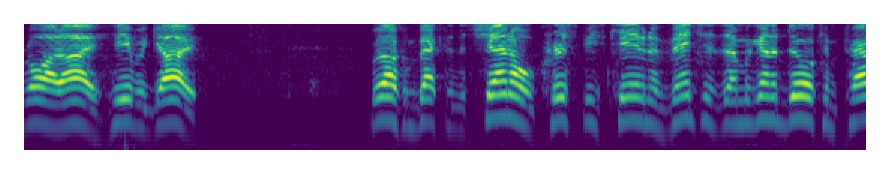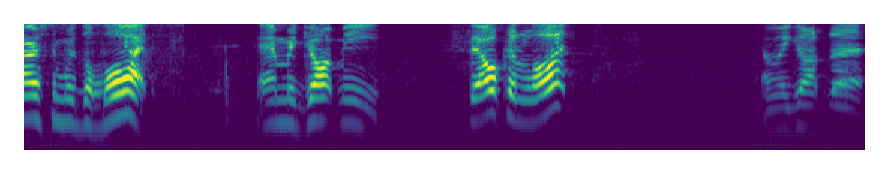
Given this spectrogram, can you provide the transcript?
Right, hey, here we go. Welcome back to the channel, Crispy's Camping Adventures, and we're going to do a comparison with the lights. And we got me Falcon light, and we got the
